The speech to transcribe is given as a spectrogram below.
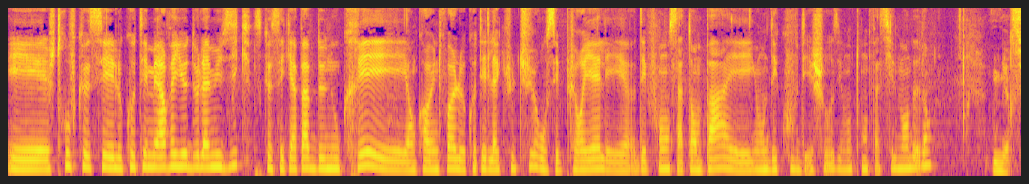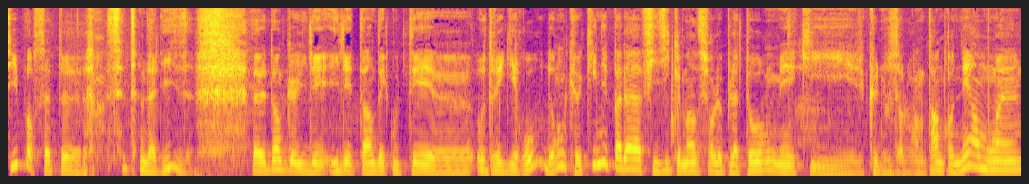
Et je trouve que c'est le côté merveilleux de la musique, parce que c'est capable de nous créer. Et encore une fois, le côté de la culture où c'est pluriel et euh, des fois on s'attend pas et on découvre des choses et on tombe facilement dedans. Merci pour cette, euh, analyse. donc, il est, temps d'écouter Audrey Guiraud, donc, qui n'est pas là physiquement sur le plateau, mais qui, que nous allons entendre néanmoins.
